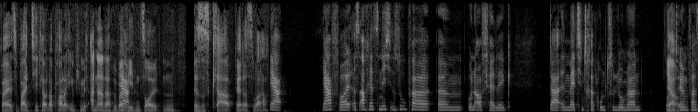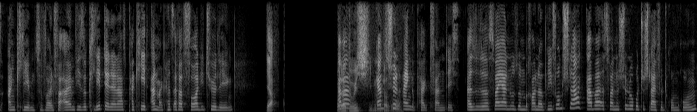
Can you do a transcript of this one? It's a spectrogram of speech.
weil sobald Thekla oder Paula irgendwie mit Anna darüber Ja. reden sollten, ist es klar, wer das war. Ja. Ja, voll. Ist auch jetzt nicht super ähm, unauffällig, da im Mädchentrakt rumzulungern und Ja. irgendwas ankleben zu wollen. Vor allem, wieso klebt der denn das Paket an? Man kann es einfach vor die Tür legen. Ja. Oder Aber durchschieben Ganz oder schön so. eingepackt, fand ich. Also, das war ja nur so ein brauner Briefumschlag, aber es war eine schöne rote Schleife drumrum.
